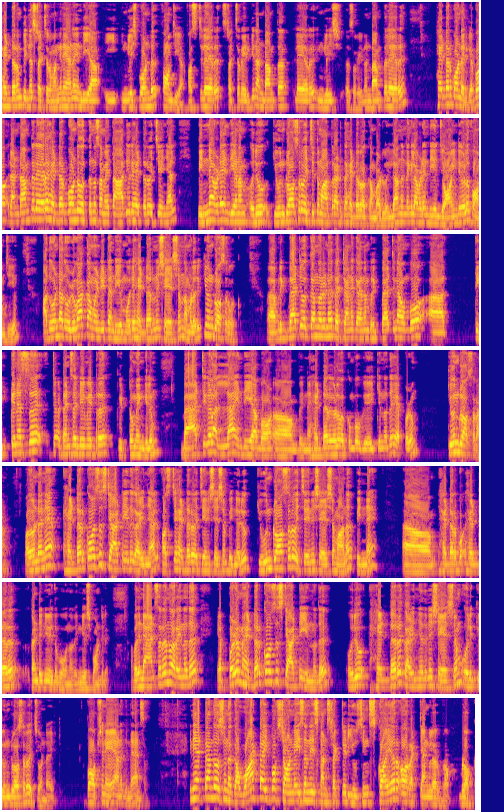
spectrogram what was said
ഹെഡറും പിന്നെ സ്ട്രക്ചറും അങ്ങനെയാണ് എന്ത് ചെയ്യുക? ഈ ഇംഗ്ലീഷ് ബോണ്ട് ഫോം ചെയ്യുക. ഫസ്റ്റ് ലെയർ സ്ട്രക്ചർ ആയിരിക്കും. രണ്ടാമത്തെ ലെയർ ഇംഗ്ലീഷ് സോറി രണ്ടാമത്തെ ലെയർ ഹെഡർ ബോണ്ട് ആയിരിക്കും. അപ്പോൾ രണ്ടാമത്തെ ലെയർ ഹെഡർ ബോണ്ട് വെക്കുന്ന സമയത്ത് ആദ്യം ഒരു ഹെഡർ വെച്ച് കഴിഞ്ഞാൽ പിന്നെ അവിടെ എന്ത് ചെയ്യണം? ഒരു ക്യൂൻ ക്ലോസർ വെച്ചിട്ട് മാത്രം അടുത്ത ഹെഡർ വെക്കാൻ പാടുള്ളൂ. ഇല്ലാന്നുണ്ടെങ്കിൽ അവിടെ എന്ത് ചെയ്യും? ജോയിന്റുകൾ ഫോം ചെയ്യും. അതുകൊണ്ട് അത് ഒഴിവാക്കാൻ വേണ്ടിയിട്ട് എന്ത് ചെയ്യും? ഒരു ഹെഡറിന് ശേഷം നമ്മൾ ഒരു ക്യൂൻ ക്ലോസർ വെക്കും. ബ്രിക് ബാറ്റ് വെക്കുക എന്ന് പറയുന്നത് തെറ്റാണ്. കാരണം ബ്രിക്ക് ബാറ്റിനാവുമ്പോൾ തിക്നെസ് ടെൻ സെന്റിമീറ്റർ കിട്ടുമെങ്കിലും ബാറ്റുകളല്ല എന്ത് ചെയ്യുക? പിന്നെ ഹെഡറുകൾ വെക്കുമ്പോൾ ഉപയോഗിക്കുന്നത് എപ്പോഴും ക്യൂൻ ക്ലോസർ ആണ്. അപ്പൊ അതുകൊണ്ട് തന്നെ ഹെഡർ കോഴ്സ് സ്റ്റാർട്ട് ചെയ്ത് കഴിഞ്ഞാൽ ഫസ്റ്റ് ഹെഡർ വെച്ചതിന് ശേഷം പിന്നെ ഒരു ക്യൂൻ ക്ലോസർ വെച്ചതിന് ശേഷമാണ് പിന്നെ ഹെഡർ ഹെഡർ കണ്ടിന്യൂ ചെയ്ത് പോകുന്നത് ഇംഗ്ലീഷ് ബോണ്ടിൽ അപ്പൊ ഇതിന്റെ ആൻസർ എന്ന് പറയുന്നത് എപ്പോഴും ഹെഡർ കോഴ്സ് സ്റ്റാർട്ട് ചെയ്യുന്നത് ഒരു ഹെഡർ കഴിഞ്ഞതിന് ശേഷം ഒരു ക്യൂൻ ക്ലോസർ വെച്ചുകൊണ്ടായിരിക്കും. അപ്പൊ ഓപ്ഷൻ എ ആണ് ഇതിന്റെ ആൻസർ ഇനി എട്ടാം ദിവസം നോക്കാം. What type of stone mason is constructed using square or rectangular block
